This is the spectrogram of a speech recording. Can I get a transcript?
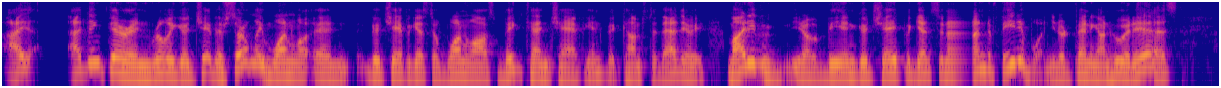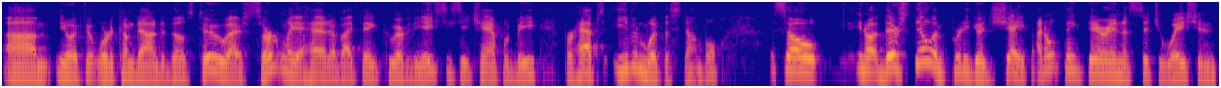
I I think they're in really good shape. They're certainly one in good shape against a one-loss Big Ten champion. If it comes to that, they might even you know be in good shape against an undefeated one. You know, depending on who it is. Um, you know, if it were to come down to those two, uh, certainly ahead of I think whoever the ACC champ would be, perhaps even with a stumble. So you know they're still in pretty good shape. I don't think they're in a situation.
